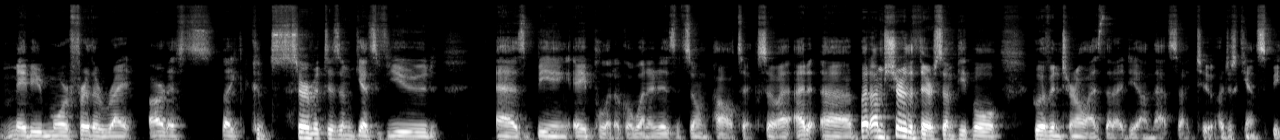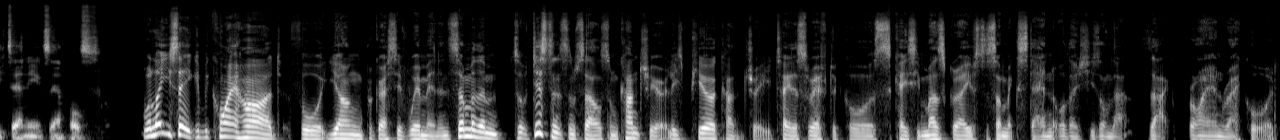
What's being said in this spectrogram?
maybe more further right artists like conservatism gets viewed as being apolitical when it is its own politics. So i, I uh, but i'm sure that there are some people who have internalized that idea on that side too. I just can't speak to any examples well, like you say, it can be quite hard for young progressive women, and some of them sort of distance themselves from country, or at least pure country. Taylor Swift, of course, Kacey Musgraves to some extent, although she's on that Zach Bryan record.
